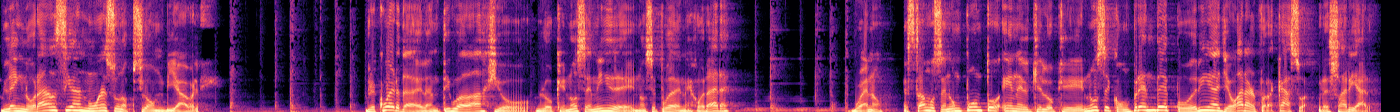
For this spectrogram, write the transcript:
La ignorancia no es una opción viable. Recuerda el antiguo adagio, lo que no se mide no se puede mejorar. Bueno, estamos en un punto en el que lo que no se comprende podría llevar al fracaso empresarial.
